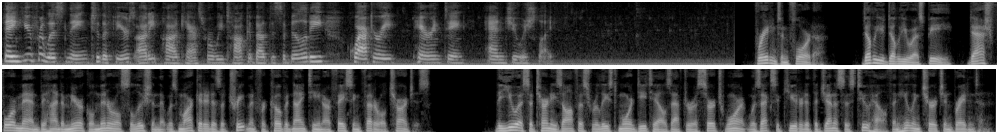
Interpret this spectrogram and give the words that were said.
Thank you for listening to the Fierce Autie podcast, where we talk about disability, quackery, parenting, and Jewish life. Bradenton, Florida. WWSB 4 men behind a miracle mineral solution that was marketed as a treatment for COVID 19 are facing federal charges. The U.S. Attorney's Office released more details after a search warrant was executed at the Genesis 2 Health and Healing Church in Bradenton.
